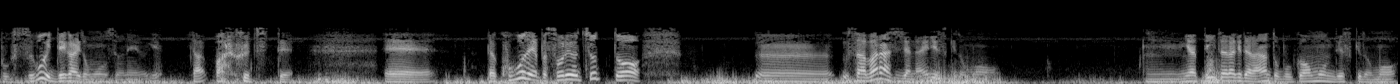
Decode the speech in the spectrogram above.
僕すごいでかいと思うんですよね。や、悪口って。えー、だここでやっぱそれをちょっと、うーん、うさばらしじゃないですけども、うん、やっていただけたらなと僕は思うんですけども、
